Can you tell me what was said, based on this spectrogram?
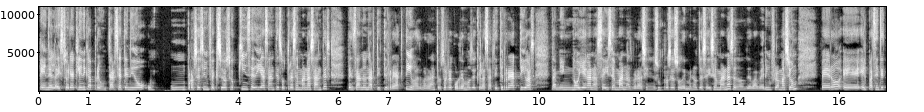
en la historia clínica preguntar si ha tenido un un proceso infeccioso 15 días antes o 3 semanas antes pensando en artritis reactivas, ¿verdad? Entonces recordemos de que las artritis reactivas también no llegan a 6 semanas, ¿verdad? Sino es un proceso de menos de 6 semanas en donde va a haber inflamación, pero eh, el paciente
